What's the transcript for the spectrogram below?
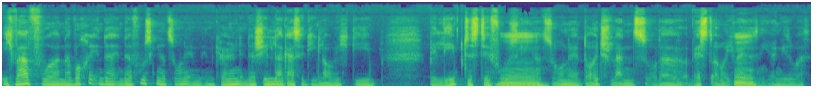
Ich war vor einer Woche in der, in der Fußgängerzone in, in Köln, in der Schildergasse, die, glaube ich, die belebteste Fußgängerzone Deutschlands oder Westeuropa, ich weiß es nicht, irgendwie sowas.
